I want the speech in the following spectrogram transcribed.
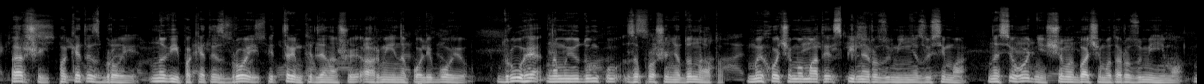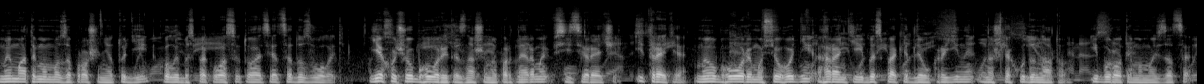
Перший пакети зброї, нові пакети зброї, підтримки для нашої армії на полі бою. Друге, на мою думку, запрошення до НАТО. Ми хочемо мати спільне розуміння з усіма. На сьогодні, що ми бачимо та розуміємо, ми матимемо запрошення тоді, коли безпекова ситуація це дозволить. Я хочу обговорити з нашими партнерами всі ці речі. І третє, ми обговоримо сьогодні гарантії безпеки для України на шляху до НАТО і боротимемось за це.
